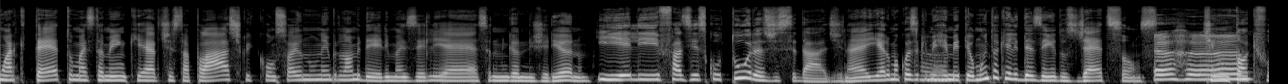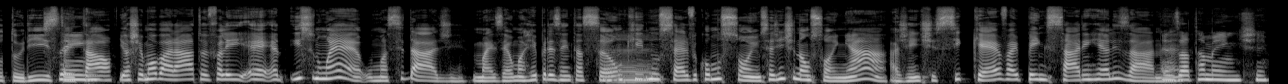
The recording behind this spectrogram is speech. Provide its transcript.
um arquiteto, mas também que é artista plástico e que constrói, eu não lembro o nome dele, mas ele é, se não me engano, nigeriano. E ele fazia esculturas de cidade, né? E era uma coisa que me Ah. remeteu muito àquele desenho dos Jetsons. Aham. Tinha um toque futurista Sim. e tal. E eu achei mó barato. Eu falei, é, é- isso não é uma cidade, mas é uma representação que nos serve como sonho. Se a gente não sonhar, a gente sequer vai pensar em realizar, né? Exatamente,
